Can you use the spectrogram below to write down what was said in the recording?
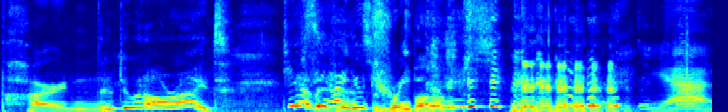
pardon. they're doing all right. Do you Yeah, see how you some treat them? bumps. yeah.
